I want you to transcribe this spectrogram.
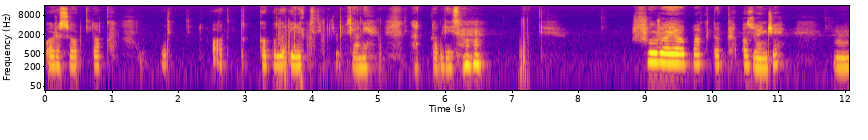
Orası ortak. Or artık kapalı elektrik yok yani. Hatta biliyorsun. Şuraya baktık az önce. Hmm.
